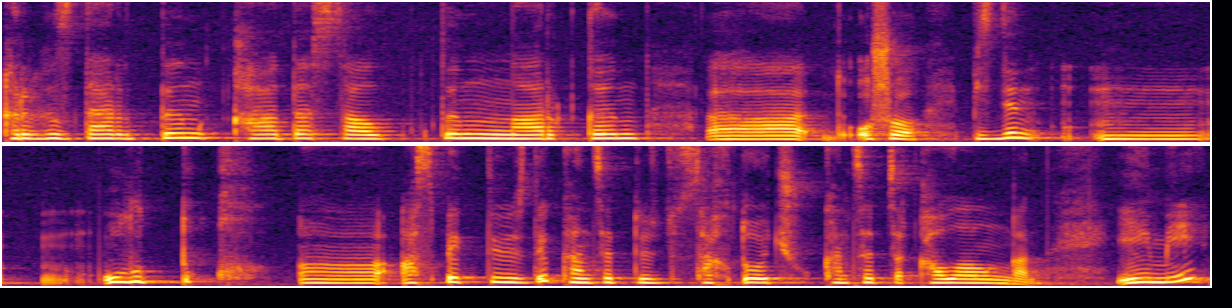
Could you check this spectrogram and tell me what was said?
Кыргыздардын каада салттын наркын ошо биздин улуттук аспектибизди концептибизди сактоочу концепция кабыл алынган. Эми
